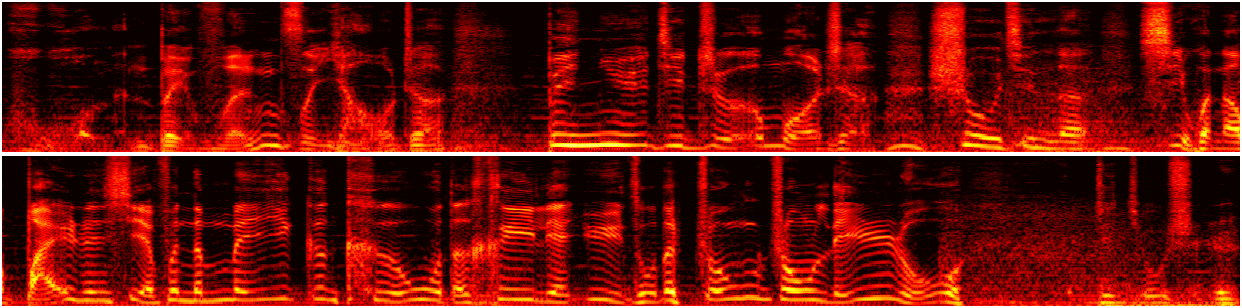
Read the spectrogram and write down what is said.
我们被蚊子咬着，被疟疾折磨着，受尽了喜欢那白人泄愤的每一个可恶的黑脸狱卒的种种凌辱。这就是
